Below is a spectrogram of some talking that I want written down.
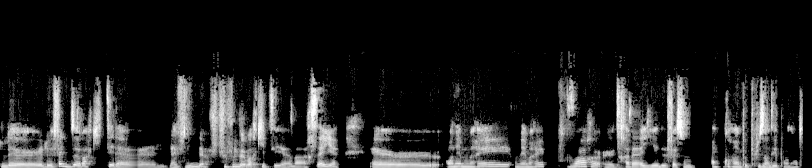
le, le fait d'avoir quitté la, la ville, d'avoir quitté Marseille, euh, on aimerait, on aimerait pouvoir travailler de façon encore un peu plus indépendante,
